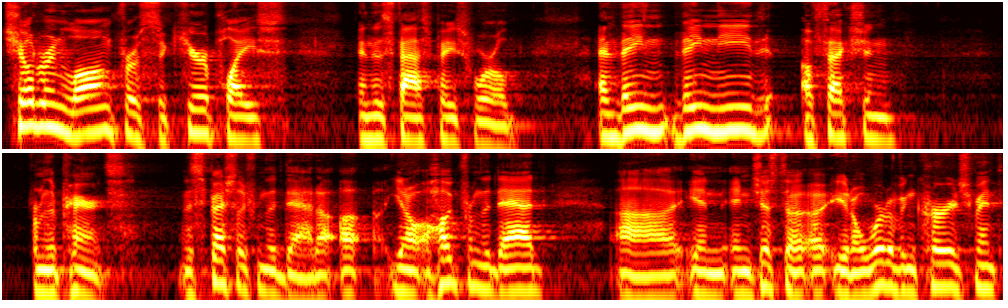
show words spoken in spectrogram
Children long for a secure place in this fast paced world, and they, they need affection from their parents and especially from the dad. A, a, you know, a hug from the dad uh, and just a, a, you know, word of encouragement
